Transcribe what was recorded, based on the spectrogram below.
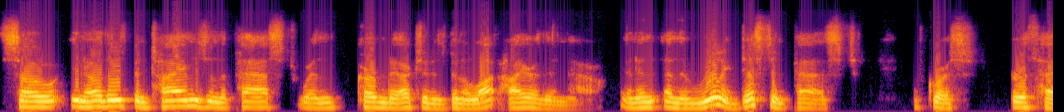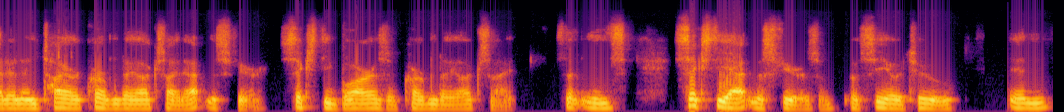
So, you know, there's been times in the past when carbon dioxide has been a lot higher than now. And in, in the really distant past, of course, Earth had an entire carbon dioxide atmosphere, 60 bars of carbon dioxide. So that means 60 atmospheres of, of CO2 in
